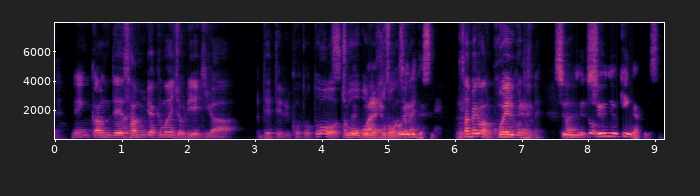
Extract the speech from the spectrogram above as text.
ね。年間で300万以上利益が出てることと、帳簿の保存300万円超えるですね。よね。300万を超えることですね。収入、収入金額です。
